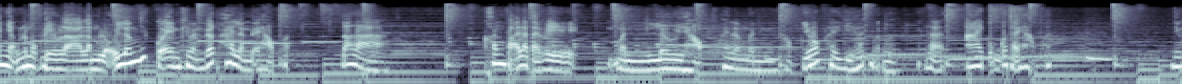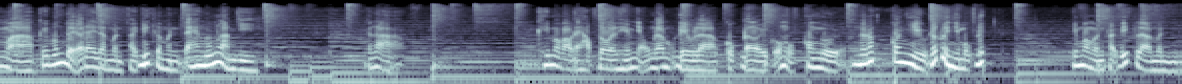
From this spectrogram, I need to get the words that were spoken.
em nhận ra một điều là lầm lỗi lớn nhất của em khi mình rớt hai lần đại học đó, đó là không phải là tại vì mình lười học hay là mình học dốt hay gì hết mọi người là ai cũng có thể học hết nhưng mà cái vấn đề ở đây là mình phải biết là mình đang muốn làm gì. Nghĩa là khi mà vào đại học rồi thì em nhận ra một điều là cuộc đời của một con người nó rất có nhiều rất là nhiều mục đích. Nhưng mà mình phải biết là mình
